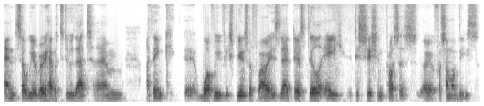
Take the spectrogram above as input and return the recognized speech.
and so we are very happy to do that. Um, I think Uh, what we've experienced so far is that there's still a decision process uh, for some of these.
